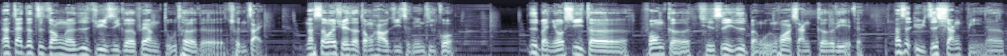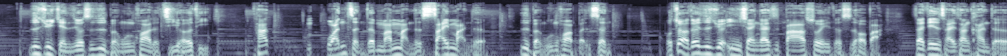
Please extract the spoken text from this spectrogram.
那在这之中呢，日剧是一个非常独特的存在。那社会学者东浩基曾经提过，日本游戏的风格其实是与日本文化相割裂的。但是与之相比呢，日剧简直就是日本文化的集合体。它完整的、满满的塞满了日本文化本身。我最早对日剧的印象应该是八岁的时候吧，在电视台上看的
